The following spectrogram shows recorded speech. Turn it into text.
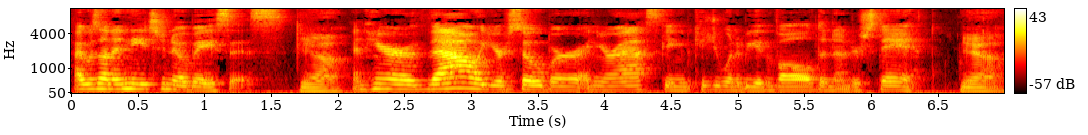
I was on a need to know basis. yeah, And here now you're sober and you're asking because you want to be involved and understand yeah,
